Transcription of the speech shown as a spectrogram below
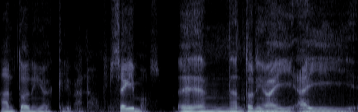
Antonio Escribano. Seguimos. Eh, Antonio, hay, hay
